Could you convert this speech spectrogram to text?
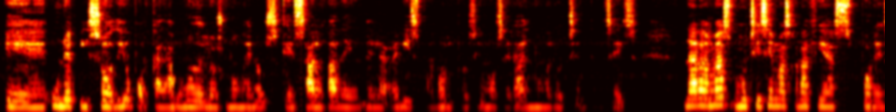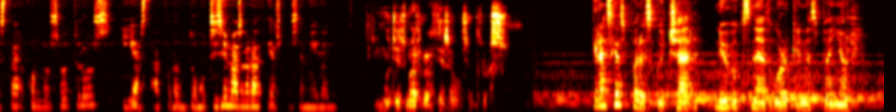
eh, un episodio por cada uno de los números que salga de, de la revista. ¿no? El próximo será el número 86. Nada más, muchísimas gracias por estar con nosotros y hasta pronto. Muchísimas gracias, José Miguel. Muchísimas gracias a vosotros. Gracias por escuchar New Books Network en español.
